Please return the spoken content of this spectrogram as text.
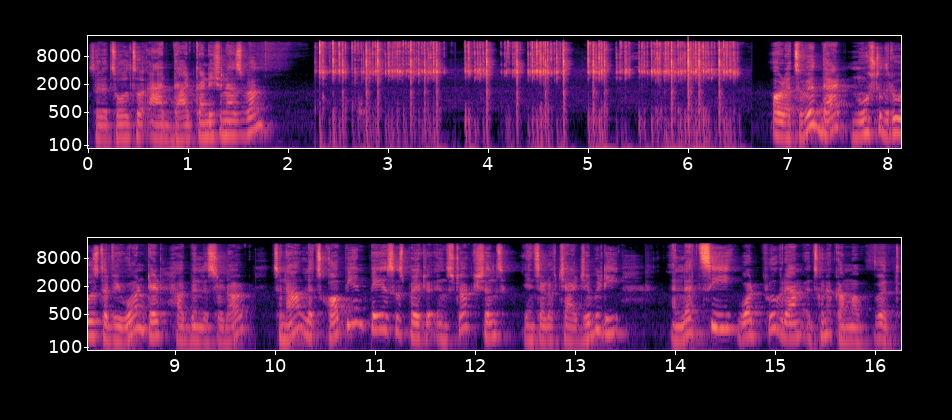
So let's also add that condition as well. Alright, so with that, most of the rules that we wanted have been listed out. So now let's copy and paste those particular instructions inside of ChatGPT and let's see what program it's going to come up with.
